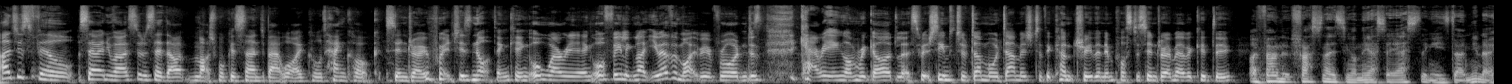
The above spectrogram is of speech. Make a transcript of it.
I just feel so. Anyway, I sort of said that I'm much more concerned about what I called Hancock syndrome, which is not thinking or worrying or feeling like you ever might be abroad and just carrying on regardless, which seems to have done more damage to the country than imposter syndrome ever could do. I found it fascinating on the SAS thing he's done. You know,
